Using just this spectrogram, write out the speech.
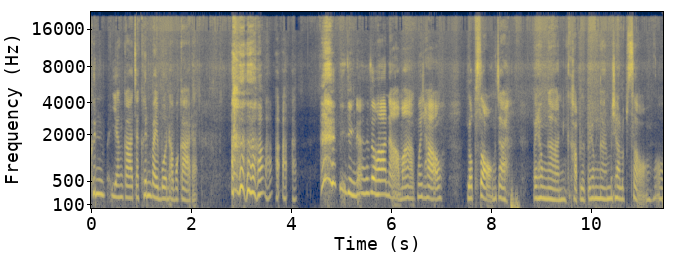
ขึ้นยังกาจะขึ้นไปบนอวกาศอะจริงๆนะเสื้อผ้าหนามากเมื่อเช้าลบสองจ้ะไปทำงานขับรถไปทำงานเมื่อเช้าลบสองโอ้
